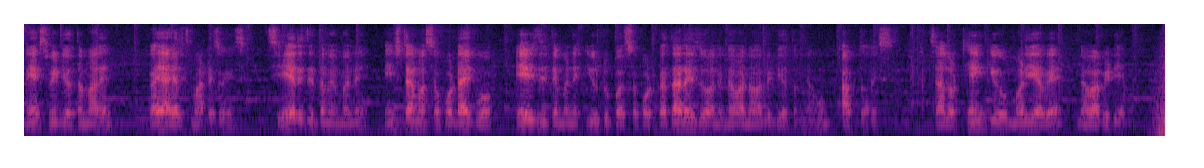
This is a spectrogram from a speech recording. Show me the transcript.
નેક્સ્ટ વીડિયો તમારે કયા હેલ્થ માટે જોઈએ છે. જે રીતે તમે મને ઇન્સ્ટામાં સપોર્ટ આપ્યો, એવી જ રીતે મને યુટ્યુબ પર સપોર્ટ કરતા રહેજો અને નવા નવા વીડિયો તમને હું આપતો રહીશ. ચાલો થેન્ક યુ મળીએ હવે નવા વિડીયોમાં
